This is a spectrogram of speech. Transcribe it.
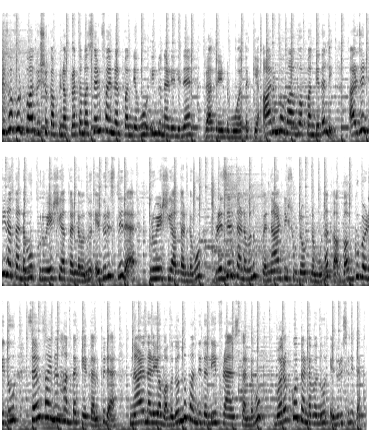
ಫಿಫಾ ಫುಟ್ಬಾಲ್ ವಿಶ್ವಕಪ್ನ ಪ್ರಥಮ ಸೆಮಿಫೈನಲ್ ಪಂದ್ಯವು ಇಂದು ನಡೆಯಲಿದೆ. ರಾತ್ರಿ ಎಂಟು ಮೂವತ್ತಕ್ಕೆ ಆರಂಭವಾಗುವ ಪಂದ್ಯದಲ್ಲಿ ಅರ್ಜೆಂಟೀನಾ ತಂಡವು ಕ್ರೊಯೇಷಿಯಾ ತಂಡವನ್ನು ಎದುರಿಸಲಿದೆ. ಕ್ರೊಯೇಷಿಯಾ ತಂಡವು ಬ್ರೆಜಿಲ್ ತಂಡವನ್ನು ಪೆನಾಲ್ಟಿ ಶೂಟೌಟ್ನ ಮೂಲಕ ಬಗ್ಗು ಬಡಿದು ಸೆಮಿಫೈನಲ್ ಹಂತಕ್ಕೆ ತಲುಪಿದೆ. ನಾಳೆ ನಡೆಯುವ ಮಗದೊಂದು ಪಂದ್ಯದಲ್ಲಿ ಫ್ರಾನ್ಸ್ ತಂಡವು ಮೊರಕ್ಕೋ ತಂಡವನ್ನು ಎದುರಿಸಲಿದೆ.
